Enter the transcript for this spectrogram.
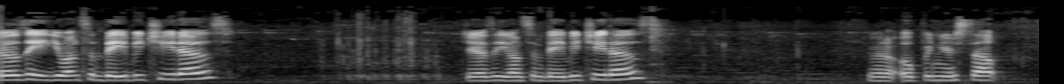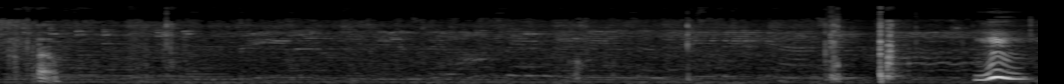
Josie, you want some baby Cheetos? Josie, you want some baby Cheetos? You want to open yourself? Oh. Hmm.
